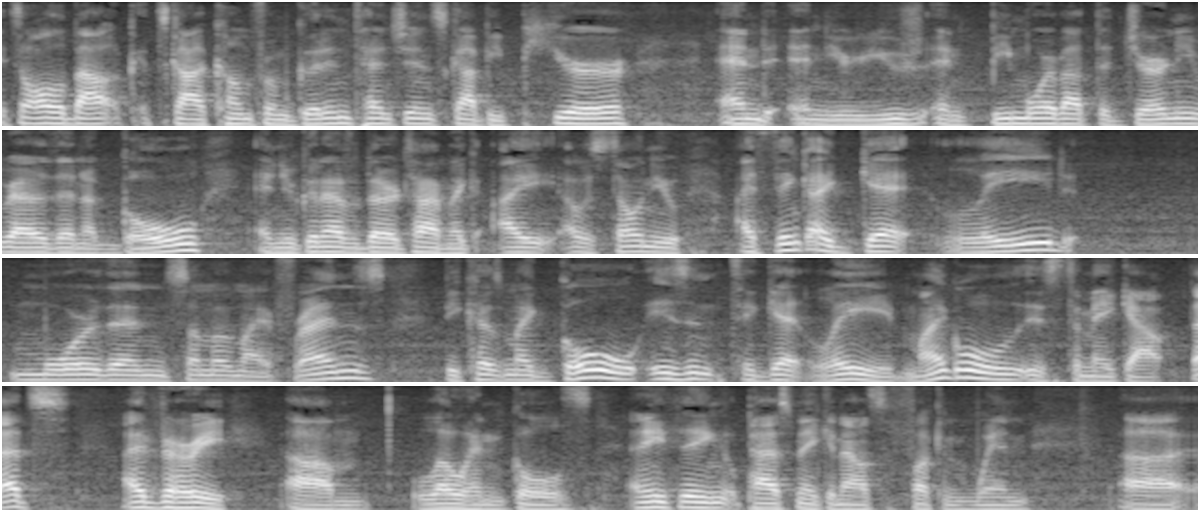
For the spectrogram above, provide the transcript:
it's all about it's gotta come from good intentions, it's gotta be pure and and you're usually and be more about the journey rather than a goal and you're gonna have a better time. Like I, I was telling you, I think I get laid more than some of my friends because my goal isn't to get laid. My goal is to make out. That's I have very um, low end goals. Anything past making out is a fucking win. Uh,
